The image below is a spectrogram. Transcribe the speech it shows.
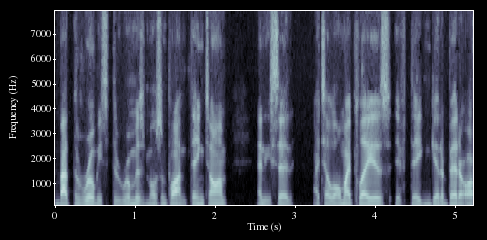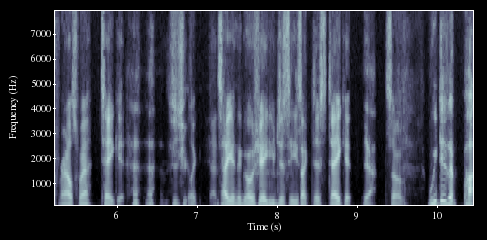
about the room. He said the room is the most important thing, Tom. And he said, I tell all my players if they can get a better offer elsewhere, take it. like that's how you negotiate. You just he's like, just take it. Yeah. So We did a po-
